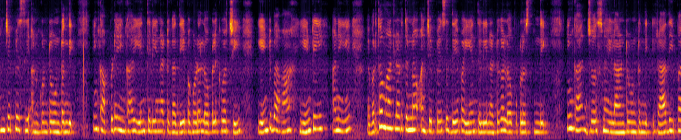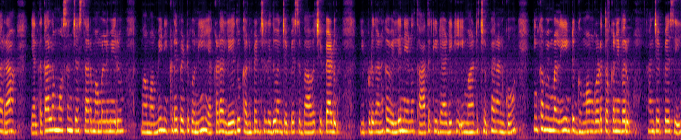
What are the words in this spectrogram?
అని చెప్పేసి అనుకుంటూ ఉంటుంది. ఇంకా అప్పుడే ఇంకా ఏం తెలియనట్టుగా దీప కూడా లోపలికి వచ్చి ఏంటి బావా? ఏంటి? అని ఎవరితో మాట్లాడుతున్నావు? అని చెప్పేసి దీప ఏం తెలియనట్టుగా లోపలికి వస్తుంది. ఇంకా జ్యోత్స్న ఇలా అంటూ ఉంటుంది. రా దీప రా. ఎంతకాలం మోసం చేస్తారు మమ్మల్ని మీరు? మా మమ్మీని ఇక్కడే పెట్టుకొని ఎక్కడా లేదు కనిపించలేదు అని చెప్పేసి బావ చెప్పాడు. ఇప్పుడు కనుక వెళ్ళి నేను తాతకి డాడీకి ఈ మాట చెప్పాననుకో ఇంకా మిమ్మల్ని ఇంటి గుమ్మం కూడా తొక్కనివ్వరు అని చెప్పేసి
